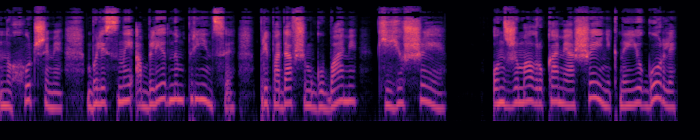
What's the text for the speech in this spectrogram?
Но худшими были сны о бледном принце, припадавшем губами к ее шее. Он сжимал руками ошейник на ее горле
